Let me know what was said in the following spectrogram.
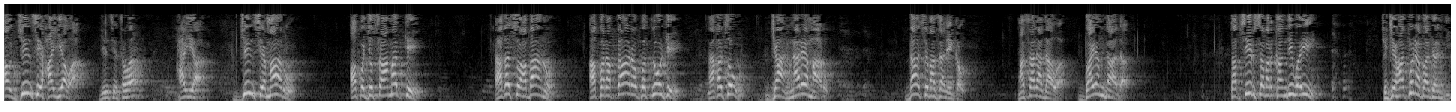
او جنس حیا وا جنس څه وا حیا جنس مارو او په جسامت کې هغه صحابانو او پر ابطار او پتلو کې هغه څو جان نره مارو دا څه مسالې کو مساله دا و دویم دا ده تفسیر سمرقندی وایي چې جهاتونه بدل دي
